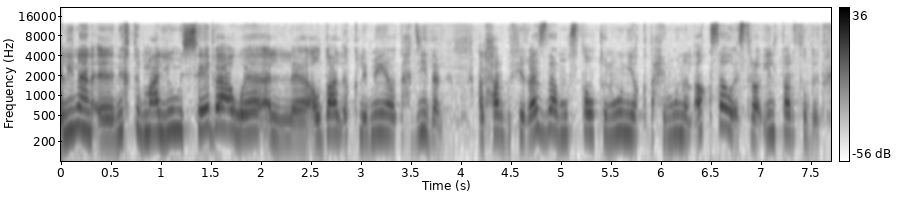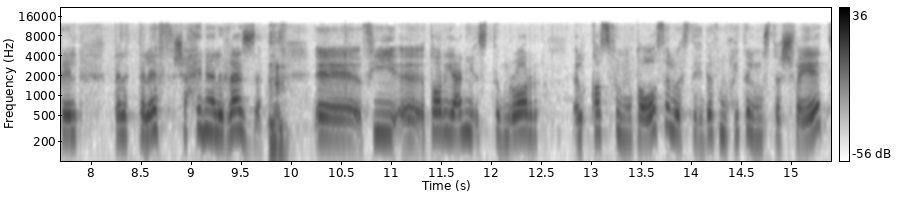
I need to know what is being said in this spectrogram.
خلينا نختم مع اليوم السابع والأوضاع الإقليمية وتحديدا الحرب في غزة. مستوطنون يقتحمون الأقصى وإسرائيل ترفض إدخال 3000 شاحنة لغزة. في إطار يعني استمرار القصف المتواصل واستهداف محيط المستشفيات.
